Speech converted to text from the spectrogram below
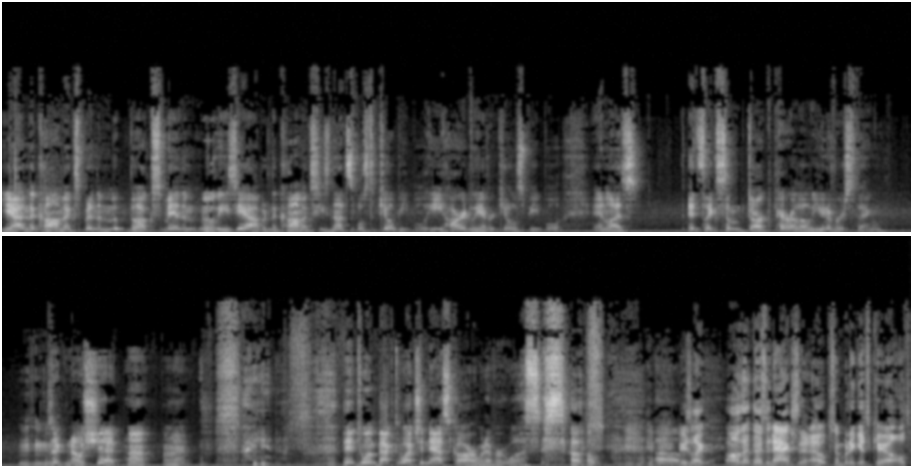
Yeah, in the comics, but in the mo- books, I mean, in the movies, yeah, but in the comics, he's not supposed to kill people. He hardly ever kills people unless it's like some dark parallel universe thing. He's like, no shit, huh? All right. they went back to watching NASCAR or whatever it was. So, um, He's like, "Oh, that, there's an accident. I hope somebody gets killed."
